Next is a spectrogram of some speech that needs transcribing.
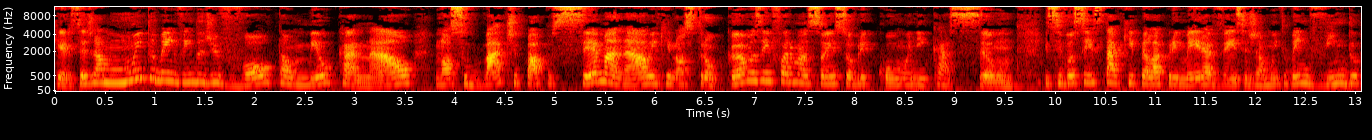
seja muito bem-vindo de volta ao meu canal, nosso bate-papo semanal em que nós trocamos informações sobre comunicação. E se você está aqui pela primeira vez, seja muito bem-vindo.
